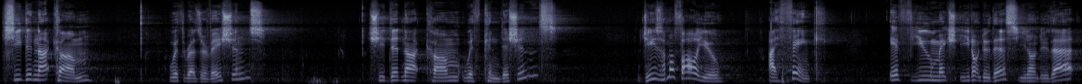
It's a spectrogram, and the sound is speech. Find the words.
She did not come with reservations. She did not come with conditions. Jesus, I'm gonna follow you. I think if you make sure you don't do this, you don't do that,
